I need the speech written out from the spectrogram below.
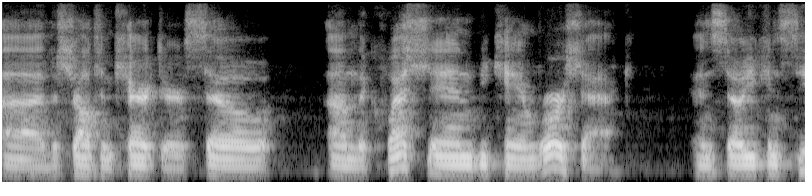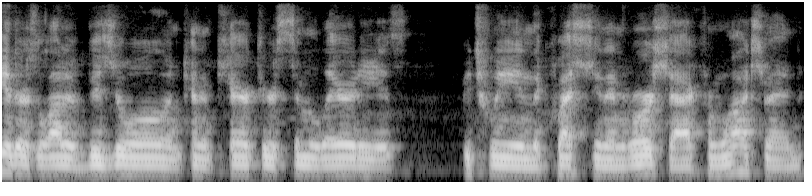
uh, the Charlton characters. So um, the question became Rorschach. And so you can see there's a lot of visual and kind of character similarities between the question and Rorschach from Watchmen.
